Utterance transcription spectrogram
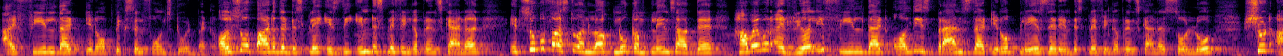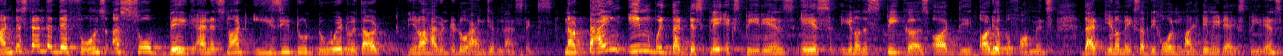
I feel that you know Pixel phones do it better. Also, part of the display is the in-display fingerprint scanner. It's super fast to unlock, no complaints out there. However, I really feel that all these brands that you know place their in-display fingerprint scanners so low should understand that their phones are so big and it's not easy to do it without you know having to do hand gymnastics. Now, tying in with that display experience is you know the speakers or the audio performance that you know makes up the whole multimedia experience,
